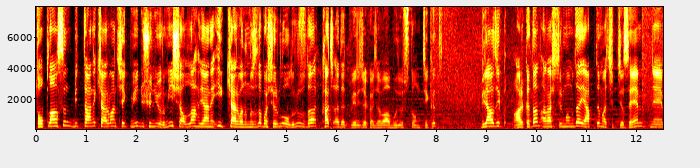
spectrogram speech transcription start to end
toplansın bir tane kervan çekmeyi düşünüyorum. İnşallah yani ilk kervanımızda başarılı oluruz da kaç adet verecek acaba Bluestone Ticket? Birazcık arkadan araştırmamı da yaptım açıkçası. Hem e,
